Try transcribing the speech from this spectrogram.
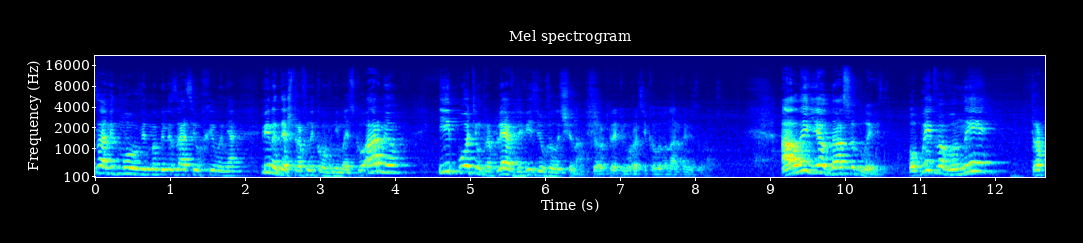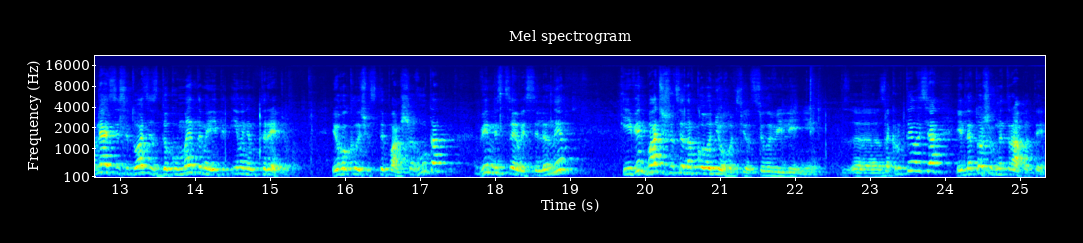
за відмову від мобілізації ухилення. Він іде штрафником в німецьку армію і потім трапляє в дивізію Галичина в 43-му році, коли вона організувалася. Але є одна особливість. Обидва вони трапляють в цій ситуації з документами і під іменем третього. Його кличуть Степан Шагута, він місцевий селянин, і він бачить, що це навколо нього ці силові лінії е, закрутилися, і для того, щоб не трапити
